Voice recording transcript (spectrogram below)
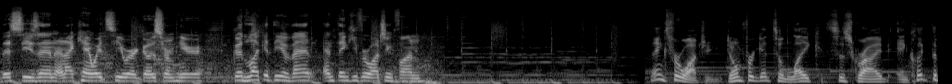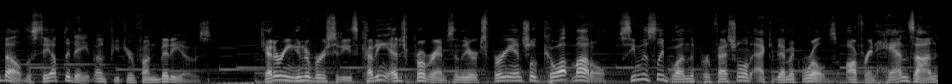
this season and I can't wait to see where it goes from here. Good luck at the event and thank you for watching fun. Thanks for watching. Don't forget to like, subscribe, and click the bell to stay up to date on future fun videos. Kettering University's cutting edge programs and their experiential co op model seamlessly blend the professional and academic worlds, offering hands on,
